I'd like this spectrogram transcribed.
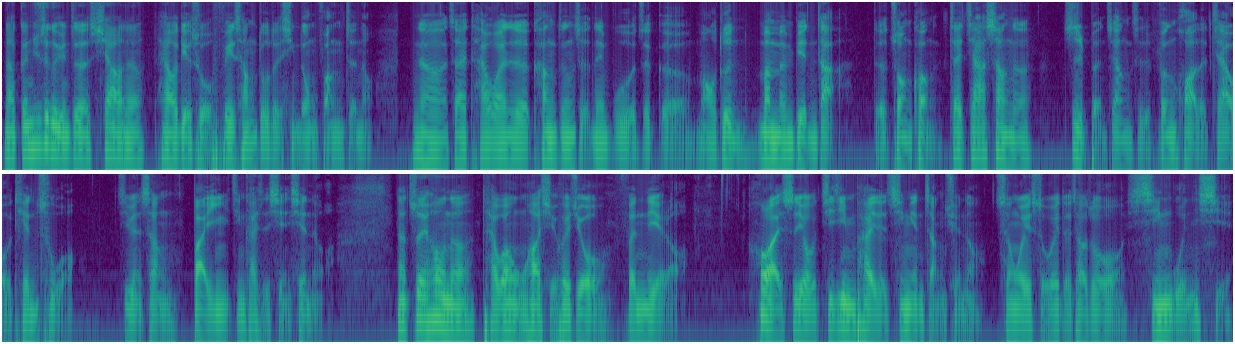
那根据这个原则下呢，他要列出非常多的行动方针哦。那在台湾的抗争者内部的这个矛盾慢慢变大的状况，再加上呢，日本这样子分化的加油添醋哦。基本上败因已经开始显现了。那最后呢，台湾文化协会就分裂了哦。后来是由激进派的青年掌权哦，成为所谓的叫做新文协。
